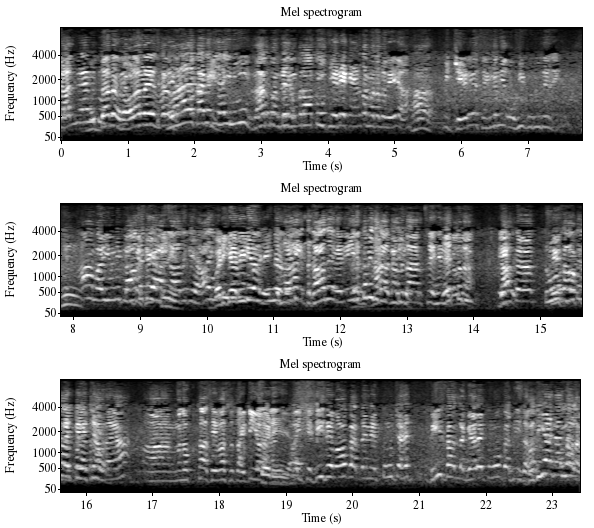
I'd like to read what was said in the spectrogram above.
ਗੱਲ ਇਹ ਮੁੱਦਾ ਤਾਂ ਰੌਲਾ ਤਾਂ ਇਸ ਗੱਲ ਮੈਂ ਕਦੇ ਕਿਹਾ ਹੀ ਨਹੀਂ। ਹਰ ਬੰਦੇ ਨੂੰ। ਭਰਾਤੀ ਜਿਹੜੇ ਕਹਿਣ ਦਾ ਮਤਲਬ ਇਹ ਆ ਵੀ ਜਿਹੜੇ ਸਿੰਘ ਨੇ ਉਹੀ ਗੁਰੂ ਦੇ ਨੇ। ਹਾਂ। ਬਾਈ ਉਹਨੇ ਕਾਦ ਕੋਈ ਗਿਆ ਕਾਦ ਗਿਆ ਇੱਕ ਬੜੀਆਂ ਵੀਡੀਓ ਦਿਖਾ- ਦੇ। ਇੱਕ ਵੀ ਦਿਖਾ ਗੱਲ ਦਾ ਅਰਥ ਇਹ ਇੱਕ ਨਿਕਲਦਾ। ਵੀ। ਇੱਕ ਤੂੰ ਗਲਤ ਗੱਲ ਤੇ। ਚੱਲਦਾ ਆ। ਮਨੁੱਖਤਾ ਸੇਵਾ ਸੁਸਾਇਟੀ ਵਾਲਾ ਭਾਈ ਜਿੱਡੀ ਸੇਵਾ ਉਹ ਕਰਦੇ ਨੇ ਤੂੰ ਚਾਹੇ 20 ਸਾਲ ਲੱਗਿਆ ਰਹੇ ਤੂੰ ਉਹ ਕਰ ਨਹੀਂ ਸਕਦਾ। ਵਧੀਆ ਗੱਲ ਆ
